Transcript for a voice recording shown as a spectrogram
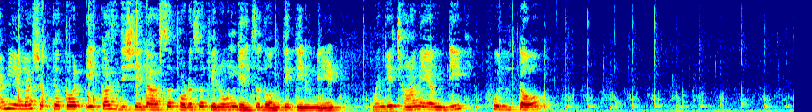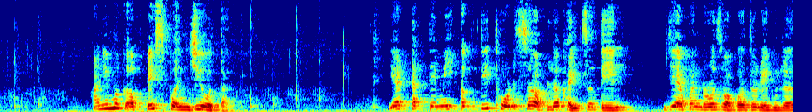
आणि याला शक्यतोवर एकाच दिशेला असं थोडंसं फिरवून घ्यायचं दोन ते तीन मिनिट. म्हणजे छान हे अगदी फुलतं. आणि मग अप्पे स्पंजी होतात. यात टाकते मी अगदी थोडंसं आपलं खायचं तेल जे आपण रोज वापरतो रेग्युलर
